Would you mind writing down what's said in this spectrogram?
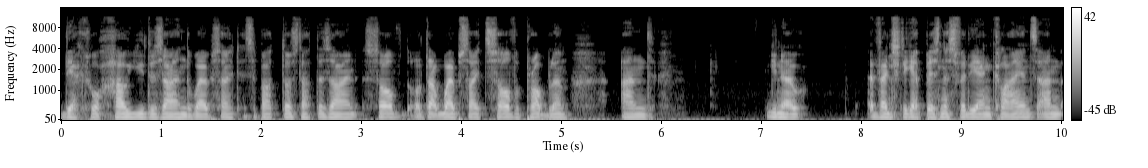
the actual how you design the website. It's about does that design solve or that website solve a problem, and you know, eventually get business for the end client. And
